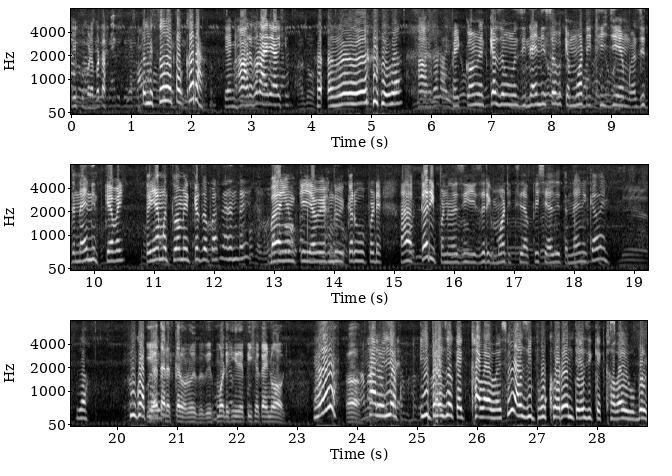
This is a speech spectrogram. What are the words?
શીખવું પડે બટા. તમે શું તો ખરા? તેમ હારે થોડા હારે આવી ભાઈ કોમેન્ટ કેજો હું હજી નાની સૌ કે મોટી થઈ ગઈ એમ. હજી તો નાની જ કહેવાય. તો એમ જ કોમેન્ટ કરજો પાછા અંદર. બા એમ કે હવે હંધું કરવું પડે. હા કરી પણ હજી જરીક મોટી થઈ પીસે હજી તો નાની કહેવાય ને. જો હું ગોતો અત્યારે જ કરવાનું હોય ભાઈ મોટી થી પીસે કઈ ન આવે હા? સારું લ્યો. ઈ ભાઈ જો કંઈક ખવાય શું હજી ભૂખો રહે ને તે હજી કંઈક ખવાયું બોલ.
